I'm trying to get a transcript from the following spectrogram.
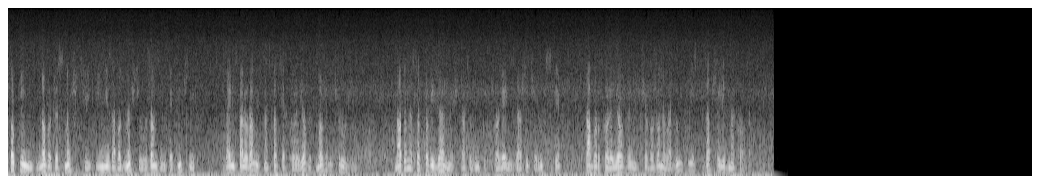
Stopień nowoczesności i niezawodności urządzeń technicznych zainstalowanych na stacjach kolejowych może być różny. Natomiast odpowiedzialność pracowników kolei za życie ludzkie, tabor kolejowy i przewożone ładunki jest zawsze jednakowa.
